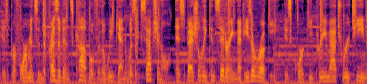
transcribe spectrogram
His performance in the President's Cup over the weekend was exceptional, especially considering that he's a rookie. His quirky pre-match routine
